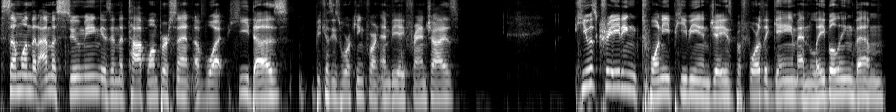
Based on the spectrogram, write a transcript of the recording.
Someone that I'm assuming is in the top 1% of what he does because he's working for an NBA franchise. He was creating 20 PB&Js before the game and labeling them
